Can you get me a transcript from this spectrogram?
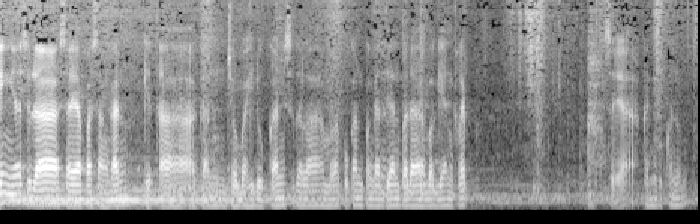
ya sudah saya pasangkan. Kita akan coba hidupkan setelah melakukan penggantian pada bagian klep. Saya akan hidupkan dulu.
